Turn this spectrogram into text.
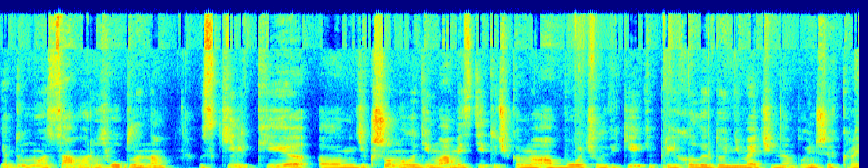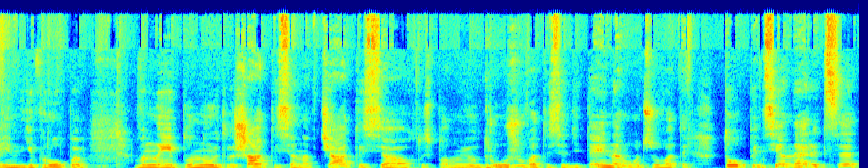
я думаю, саме розгублена. Оскільки, ем, якщо молоді мами з діточками або чоловіки, які приїхали до Німеччини або інших країн Європи, вони планують лишатися, навчатися, хтось планує одружуватися, дітей народжувати, то пенсіонери це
